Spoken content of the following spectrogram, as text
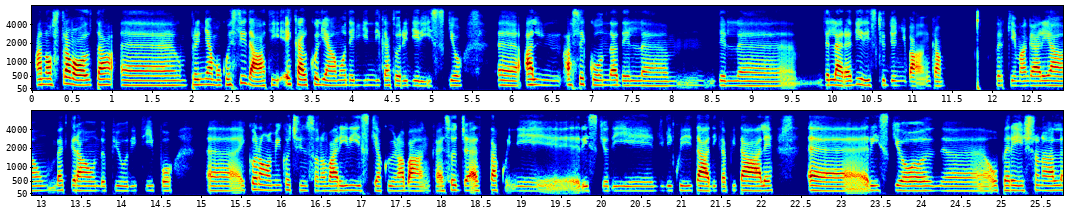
a nostra volta eh, prendiamo questi dati e calcoliamo degli indicatori di rischio eh, al, a seconda del, del, dell'area di rischio di ogni banca per chi magari ha un background più di tipo eh, economico ci sono vari rischi a cui una banca è soggetta, quindi rischio di, di liquidità, di capitale, eh, rischio eh, operational,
